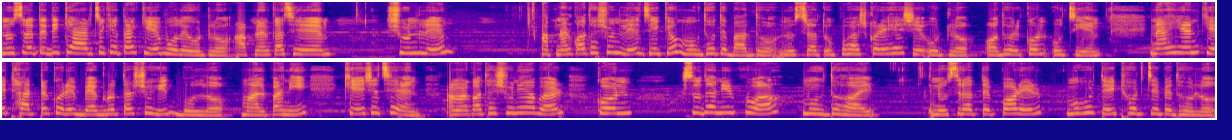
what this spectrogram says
নুসরাতের দিকে আর চোখে তাকিয়ে বলে উঠল, আপনার কাছে শুনলে আপনার কথা শুনলে যে কেউ মুগ্ধ হতে বাধ্য। নুসরাত উপহাস করে হেসে উঠল, অধর কোণ উঁচিয়ে? নাহিয়ানকে ঠাট্টা করে ব্যগ্রতার সহিত বলল, মালপানি, খেয়ে এসেছেন? আমার কথা শুনে আবার কোন সুধানির পোয়া মুগ্ধ হয়? নুসরাতে পরের মুহূর্তে ঠোঁট চেপে ধরলো,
